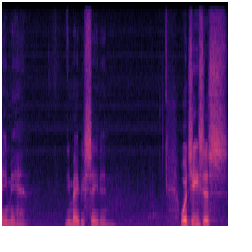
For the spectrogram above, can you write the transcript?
Amen. You may be seated. Well, Jesus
